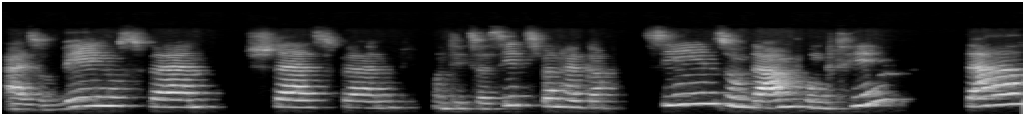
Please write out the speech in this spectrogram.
also Venusbein, Steißbein und die zwei Sitzbeinhöcker ziehen zum Darmpunkt hin, dann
